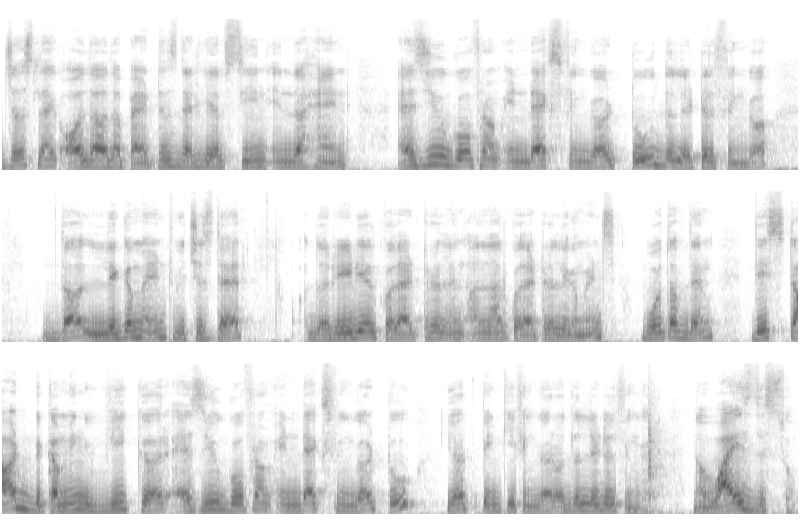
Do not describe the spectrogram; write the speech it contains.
just like all the other patterns that we have seen in the hand, as you go from index finger to the little finger, the ligament which is there, the radial collateral and ulnar collateral ligaments, both of them, they start becoming weaker as you go from index finger to your pinky finger or the little finger. Now why is this so?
